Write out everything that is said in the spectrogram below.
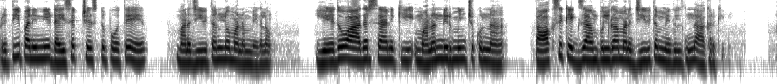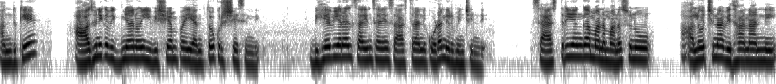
ప్రతి పనిని డైసెక్ట్ చేస్తూ పోతే మన జీవితంలో మనం మిగలం. ఏదో ఆదర్శానికి మనం నిర్మించుకున్న టాక్సిక్ ఎగ్జాంపుల్గా మన జీవితం మిగులుతుంది ఆఖరికి. అందుకే ఆధునిక విజ్ఞానం ఈ విషయంపై ఎంతో కృషి చేసింది. బిహేవియరల్ సైన్స్ అనే శాస్త్రాన్ని కూడా నిర్మించింది. శాస్త్రీయంగా మన మనసును ఆలోచన విధానాన్ని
